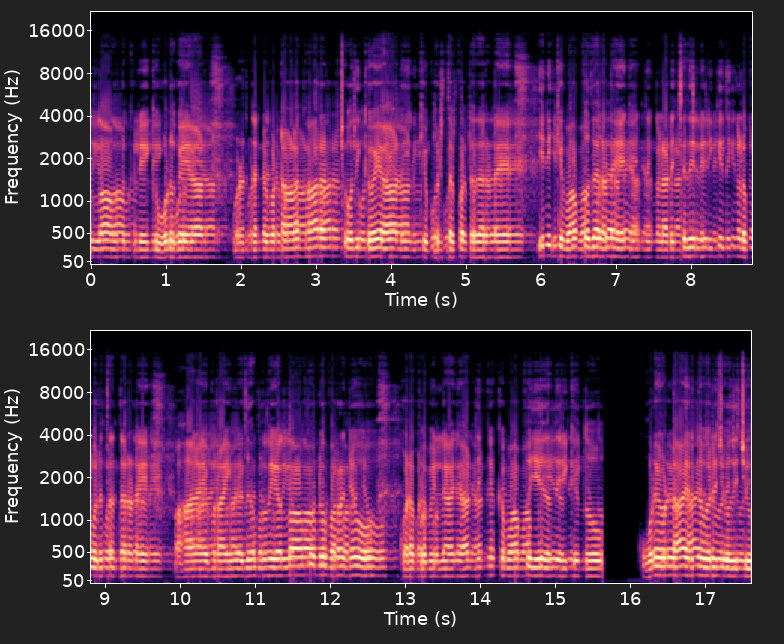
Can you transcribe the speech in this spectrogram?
അള്ളാഹുലേക്ക് ഓടുകയാണ് ഉടൻ തന്നെ പട്ടാളക്കാരൻ ചോദിക്കുകയാണ്. എനിക്ക് പൊരുത്തപ്പെട്ട് തരണേ. എനിക്ക് മാപ്പ് തരണേ. ഞാൻ നിങ്ങൾ അടിച്ചതിൽ എനിക്ക് നിങ്ങൾ പൊരുത്തം തരണേ. മഹാനായ ഇബ്രാഹിം അത് അള്ളാഹുവിനോട് പറഞ്ഞു കുഴപ്പമില്ല. ഞാൻ നിങ്ങൾക്ക് മാപ്പ് ചെയ്ത് തന്നിരിക്കുന്നു. കൂടെ ഉണ്ടായിരുന്നവർ ചോദിച്ചു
